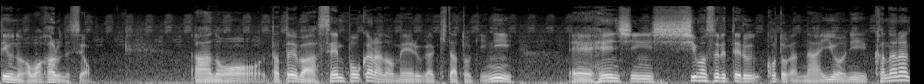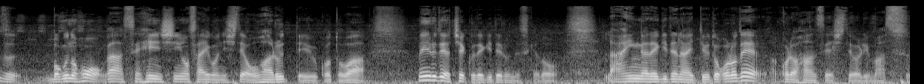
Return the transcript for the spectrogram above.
ていうのが分かるんですよ。あの例えば先方からのメールが来た時に、えー、返信し忘れてることがないように必ず僕の方が返信を最後にして終わるっていうことはメールではチェックできてるんですけど LINE ができてないというところでこれを反省しております。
